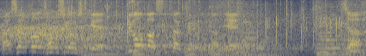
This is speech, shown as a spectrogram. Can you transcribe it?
다시 한번 성시경 씨께 뜨거운 박수 부탁드립니다. 예. 자.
